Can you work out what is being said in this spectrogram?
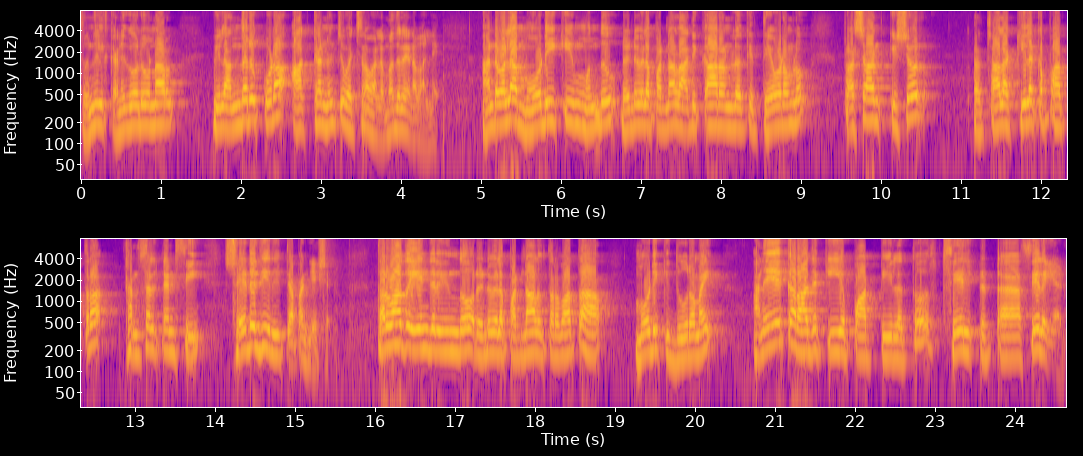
సునీల్ కనిగోలు ఉన్నారు. వీళ్ళందరూ కూడా అక్కడి నుంచి వచ్చిన వాళ్ళే మొదలైన వాళ్ళే. అందువల్ల మోడీకి ముందు రెండు వేల పద్నాలుగు అధికారంలోకి తేవడంలో ప్రశాంత్ కిషోర్ చాలా కీలక పాత్ర కన్సల్టెన్సీ స్ట్రాటజీ రీత్యా పనిచేశారు తర్వాత ఏం జరిగిందో రెండు వేల పద్నాలుగు తర్వాత మోడీకి దూరమై అనేక రాజకీయ పార్టీలతో సేల్ సేల్ అయ్యాడు.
